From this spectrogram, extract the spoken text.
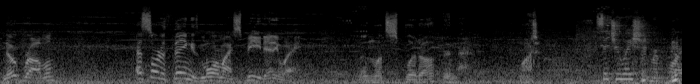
no problem. That sort of thing is more my speed anyway. Then let's split up and... What? Situation report.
